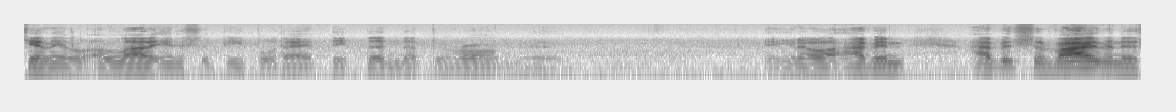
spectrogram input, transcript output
killing a, lot of innocent people that they done nothing wrong, man. And you know, I've been, I've been surviving this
